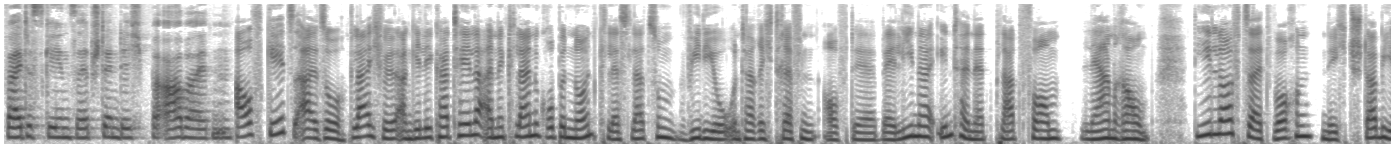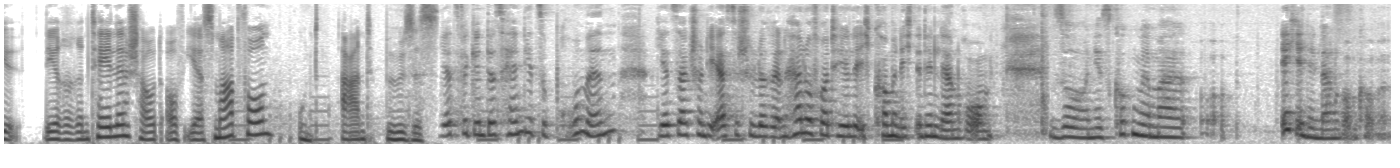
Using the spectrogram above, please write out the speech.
weitestgehend selbstständig bearbeiten. Auf geht's also. Gleich will Angelika Thele eine kleine Gruppe Neunklässler zum Videounterricht treffen auf der Berliner Internetplattform Lernraum. Die läuft seit Wochen nicht stabil. Lehrerin Thele schaut auf ihr Smartphone und ahnt Böses. Jetzt beginnt das Handy zu brummen. Jetzt sagt schon die erste Schülerin, hallo Frau Thele, ich komme nicht in den Lernraum. So, und jetzt gucken wir mal, ob ich in den Lernraum komme.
